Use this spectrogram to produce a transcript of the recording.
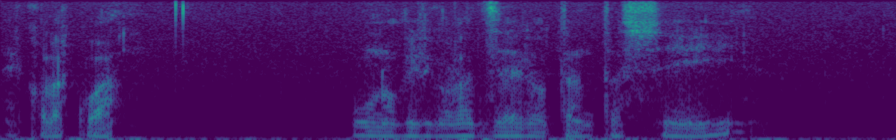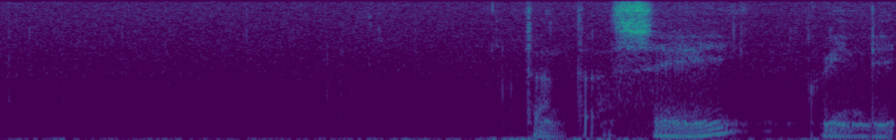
eccola qua 1,086 86 quindi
